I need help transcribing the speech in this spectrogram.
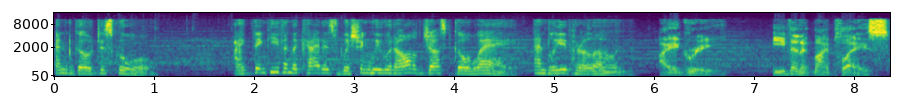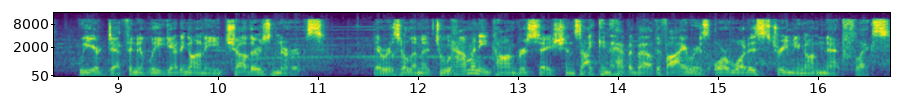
and go to school. I think even the cat is wishing we would all just go away and leave her alone. I agree. Even at my place, we are definitely getting on each other's nerves. There is a limit to how many conversations I can have about the virus or what is streaming on Netflix.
